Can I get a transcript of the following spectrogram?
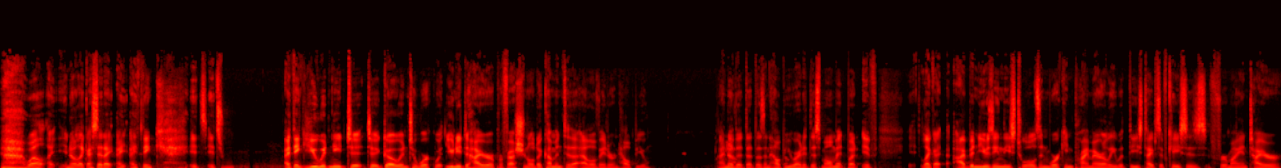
well, I, you know, like I said, I, I, I think it's it's. I think you would need to to go into work with. You need to hire a professional to come into the elevator and help you. I know Yeah. that that doesn't help you right at this moment, but if, like I, I've been using these tools and working primarily with these types of cases for my entire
